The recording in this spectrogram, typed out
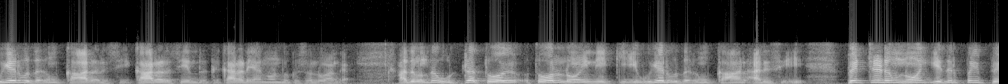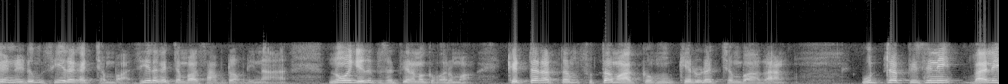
உயர்வு தரும் காரரிசி. காரரிசி கார் அரிசி காரடையார் நோன்புக்கு சொல்லுவாங்க. அது வந்து உற்ற தோல் தோல் நோய் நீக்கி உயர்வு தரும் கார் அரிசி. பெற்றிடும் நோய் எதிர்ப்பை பேணிடும் சீரகச் சம்பா சீரகச் சம்பா சாப்பிட்டோம் அப்படின்னா நோய் எதிர்ப்பு சக்தி நமக்கு வருமா? கெட்ட ரத்தம் சுத்தமாக்கும் கெருடச்சம்பா தான். உற்ற பிசினி வலி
